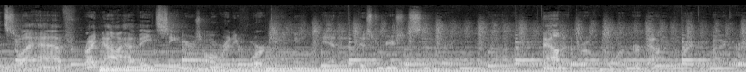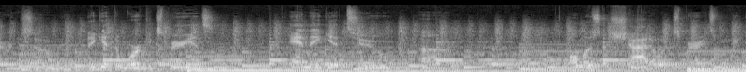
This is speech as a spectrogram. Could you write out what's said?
And so I have, right now, I have eight seniors already working in a distribution center uh, down at Groveport or down in the Rickenbacker area. So they get the work experience and they get to um, almost a shadow experience when we do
